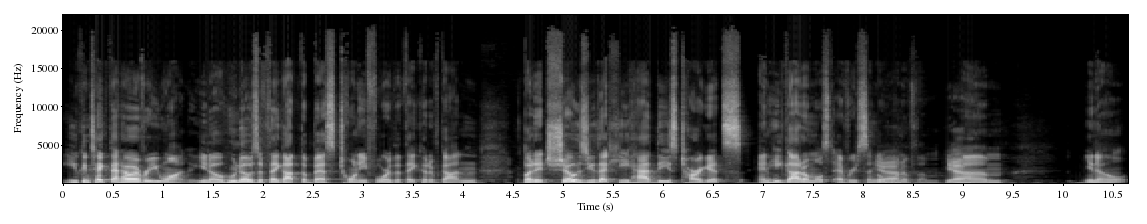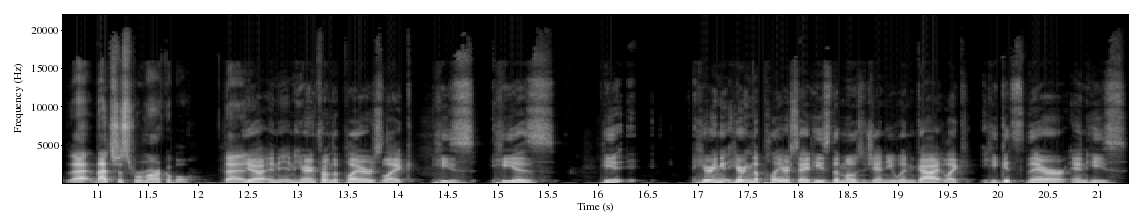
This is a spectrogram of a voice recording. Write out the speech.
you can take that however you want. You know, who knows if they got the best 24 that they could have gotten, but it shows you that he had these targets and he got almost every single Yeah. one of them. Yeah. Um, you know that that's just remarkable. That Yeah, and, and hearing from the players, like he's he is he hearing hearing the players say it, he's the most genuine guy. Like he gets there and he's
